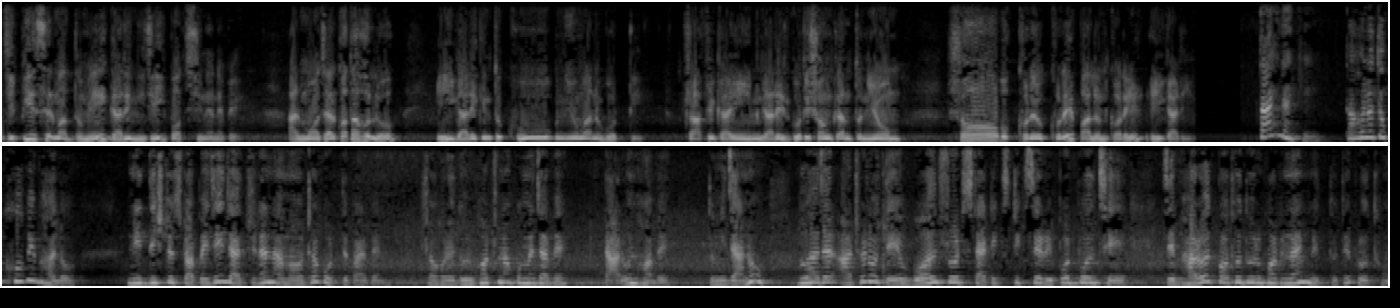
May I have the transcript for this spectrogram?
জিপিএস এর মাধ্যমে গাড়ি নিজেই পথ চিনে নেবে। আর মজার কথা হলো এই গাড়ি কিন্তু খুব নিয়মানুবর্তী। ট্রাফিক আইন গাড়ির গতি সংক্রান্ত নিয়ম সব অক্ষরে অক্ষরে পালন করে এই গাড়ি। তাই নাকি? তাহলে তো খুবই ভালো। নির্দিষ্ট স্টপেজেই যাত্রীরা নামা ওঠা করতে পারবেন। শহরে দুর্ঘটনা কমে যাবে, দারুণ হবে। তুমি জানো দু হাজার আঠারোতে ওয়ার্ল্ড রোড স্ট্যাটিস্টিক্স এর রিপোর্ট বলছে যে ভারত পথ দুর্ঘটনায় মৃত্যুতে প্রথম।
